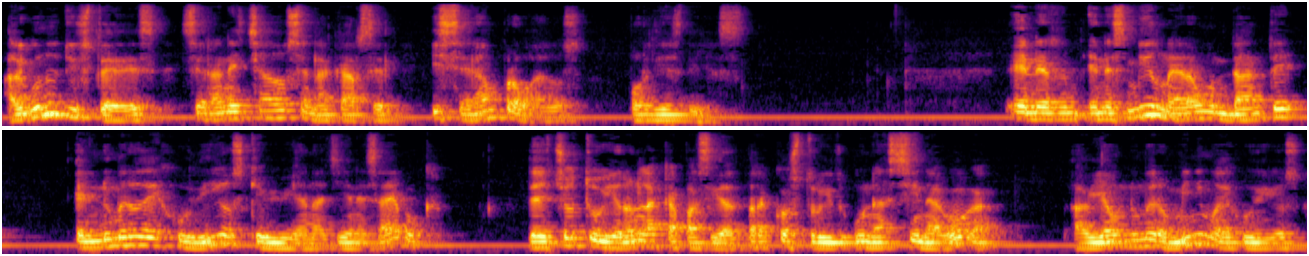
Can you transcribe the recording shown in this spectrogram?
Algunos de ustedes serán echados en la cárcel y serán probados por diez días. En, en Esmirna era abundante el número de judíos que vivían allí en esa época. De hecho, tuvieron la capacidad para construir una sinagoga. Había un número mínimo de judíos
